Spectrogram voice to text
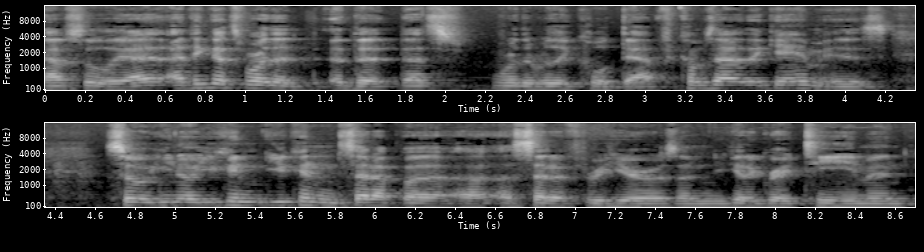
absolutely. I, I think that's where the, the that's where the really cool depth comes out of the game is. So you know you can you can set up a, a set of three heroes and you get a great team and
